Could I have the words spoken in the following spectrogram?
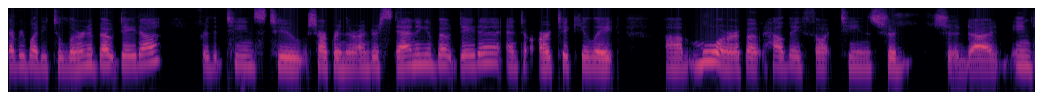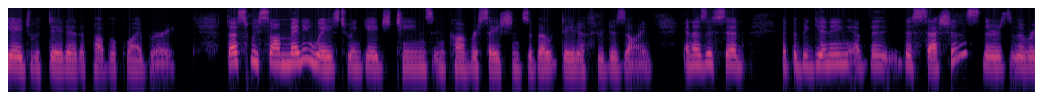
everybody to learn about data, for the teens to sharpen their understanding about data and to articulate um, more about how they thought teens should, should uh, engage with data at a public library. Thus, we saw many ways to engage teens in conversations about data through design. And as I said at the beginning of the, the sessions, there's, there were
